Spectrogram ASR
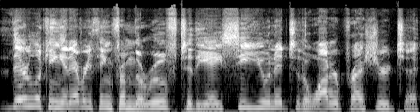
they're looking at everything from the roof to the AC unit to the water pressure to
